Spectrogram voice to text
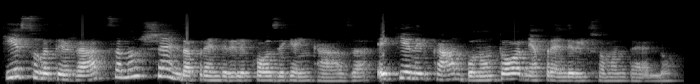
chi è sulla terrazza non scenda a prendere le cose che ha in casa e chi è nel campo non torni a prendere il suo mantello.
